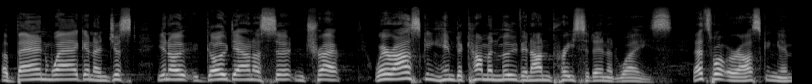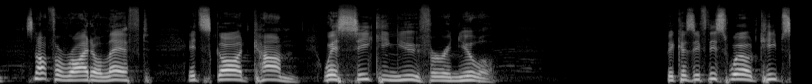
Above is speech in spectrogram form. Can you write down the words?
a bandwagon and just, you know, go down a certain track. We're asking Him to come and move in unprecedented ways. That's what we're asking Him. It's not for right or left, it's God, come. We're seeking you for renewal. Because if this world keeps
